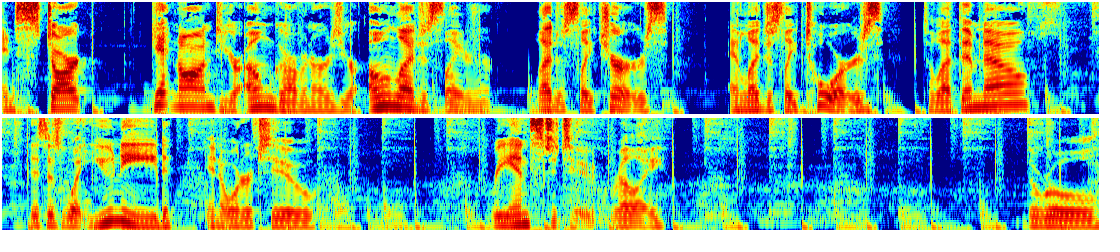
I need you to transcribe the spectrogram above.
and start getting on to your own governors, your own legislator, legislatures, and legislators to let them know this is what you need in order to reinstitute, really, the rule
